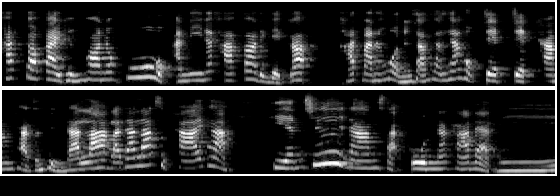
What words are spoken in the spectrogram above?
คัดกอไก่ถึงพอนกฮูกอันนี้นะคะ ก็เด็กๆก็ คัดมาทั้งหมดหนึ่งสามสี่ห้าหกเจ็ดเจ็ดคำค่ะจนถึงด้านล่างและด้านล่างสุดท้ายค่ะ เขียนชื่อนามสกุลนะคะแบบนี้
